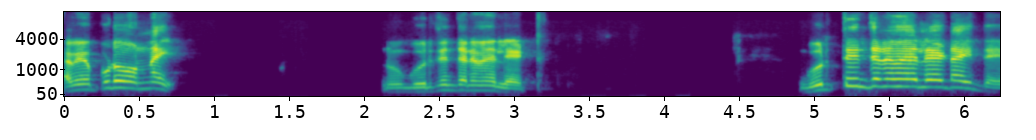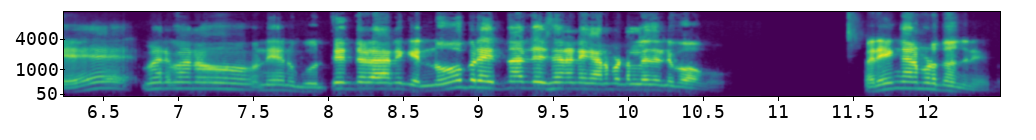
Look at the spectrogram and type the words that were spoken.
అవి ఎప్పుడూ ఉన్నాయి. నువ్వు గుర్తించడమే లేట్. గుర్తించడమే లేట్ అయితే మరి మనం నేను గుర్తించడానికి ఎన్నో ప్రయత్నాలు చేశానని కనపడలేదండి బాబు. మరి ఏం కనపడుతుంది నీకు?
